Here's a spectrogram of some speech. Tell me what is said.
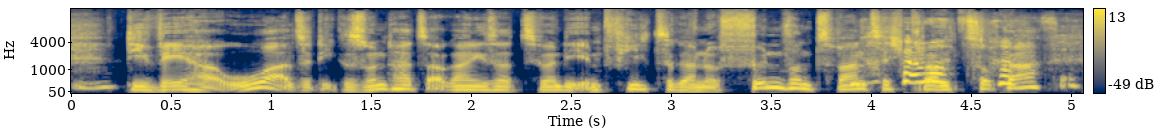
Mhm. Die WHO, also die Gesundheitsorganisation, die empfiehlt sogar nur 25 Gramm Zucker.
